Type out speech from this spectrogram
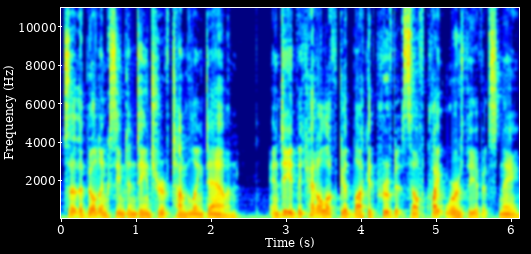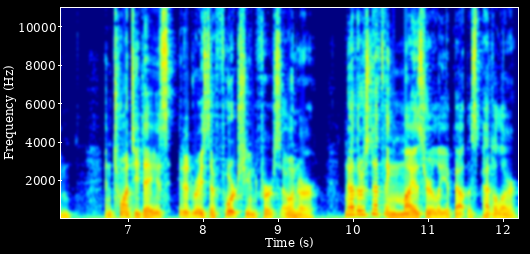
so that the building seemed in danger of tumbling down. Indeed, the Kettle of Good Luck had proved itself quite worthy of its name. In twenty days, it had raised a fortune for its owner. Now there was nothing miserly about this peddler,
